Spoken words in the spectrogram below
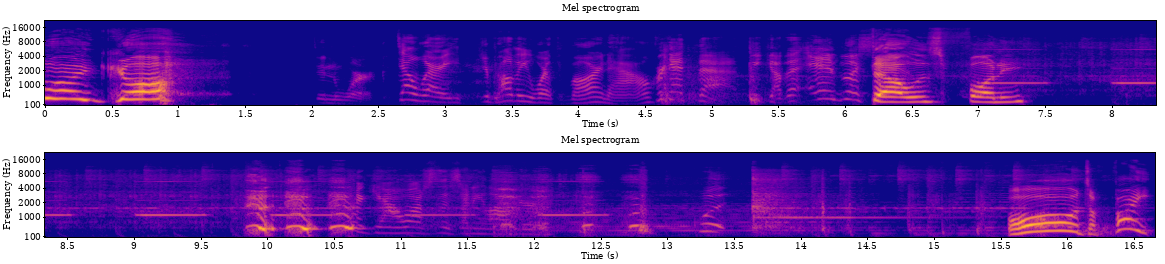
my god! Didn't work. Don't worry, you're probably worth more now. Forget that. We got the ambush. That was funny. I can't watch this any longer. What? Oh, it's a fight!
